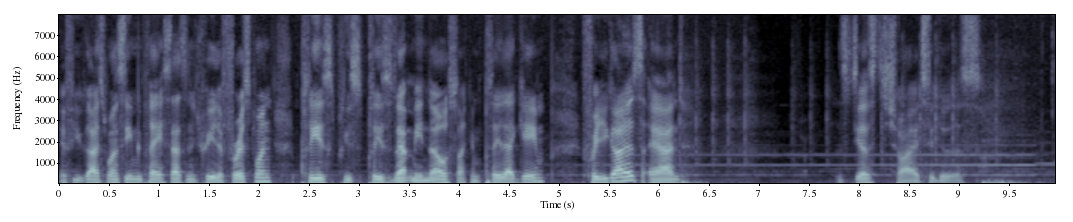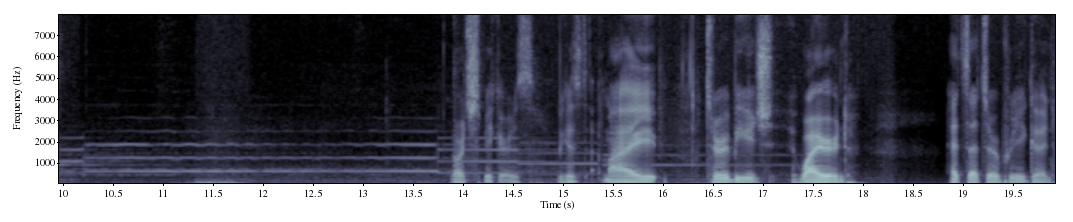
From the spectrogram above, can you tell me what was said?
if you guys want to see me play Assassin's Creed, the first one, please, please, please let me know so I can play that game for you guys. And let's just try to do this. Large speakers because my Turtle Beach wired headsets are pretty good.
